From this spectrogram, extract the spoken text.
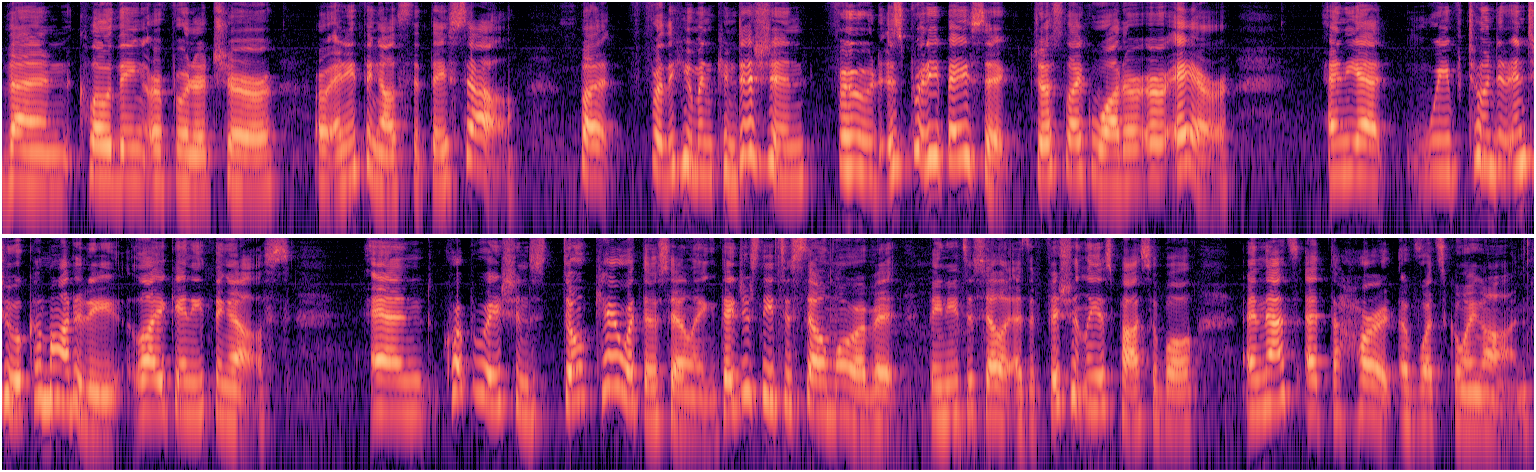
than clothing or furniture or anything else that they sell. But for the human condition, food is pretty basic, just like water or air. And yet, we've turned it into a commodity like anything else. And corporations don't care what they're selling. They just need to sell more of it. They need to sell it as efficiently as possible. And that's at the heart of what's going on.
